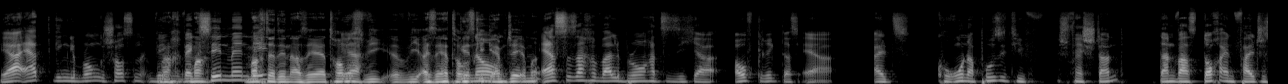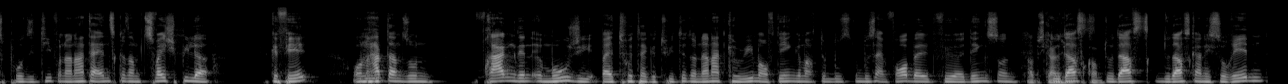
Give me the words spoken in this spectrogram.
Ja, er hat gegen LeBron geschossen wegen Mach- Vaccine Mandate. Macht er den Isaiah Thomas Ja. wie, äh, wie Isaiah Thomas Genau. gegen MJ immer? Erste Sache war, LeBron hatte sich ja aufgeregt, dass er als Corona-positiv verstand. Dann war es doch ein falsches Positiv und dann hat er insgesamt zwei Spieler gefehlt und Mhm. hat dann so einen fragenden Emoji bei Twitter getweetet und dann hat Kareem auf den gemacht, du bist, du bist ein Vorbild für Dings und du darfst, du, darfst, du darfst gar nicht so reden.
